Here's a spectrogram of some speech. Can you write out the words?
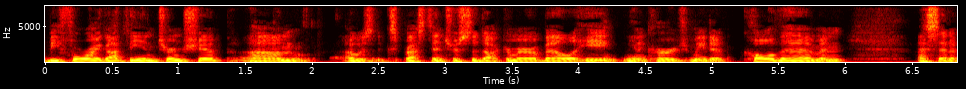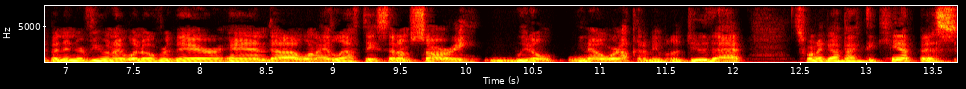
before I got the internship, um, I was expressed interest to Dr. Marabella. He, he, encouraged me to call them, and I set up an interview. And I went over there, and uh, when I left, they said, "I'm sorry, we don't, you know, we're not going to be able to do that." So when I got back to campus.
